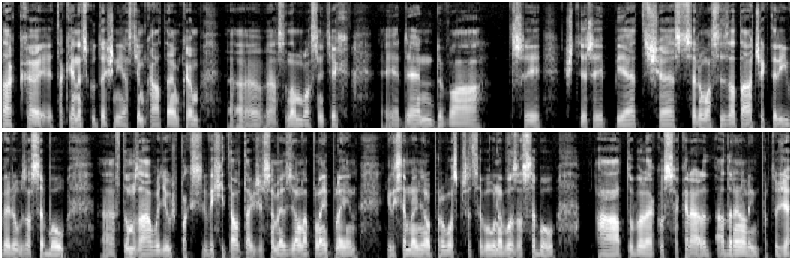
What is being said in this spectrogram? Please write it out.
tak, eh, tak je neskutečný. Já s tím KTMkem, eh, já jsem tam vlastně těch jeden, dva, tři, čtyři, pět, šest, sedm asi zatáček, který vedou za sebou. Eh, v tom závodě už pak vychytal tak, že jsem jezdil na plný plyn, když jsem neměl provoz před sebou nebo za sebou a to byl jako sakra adrenalin, protože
